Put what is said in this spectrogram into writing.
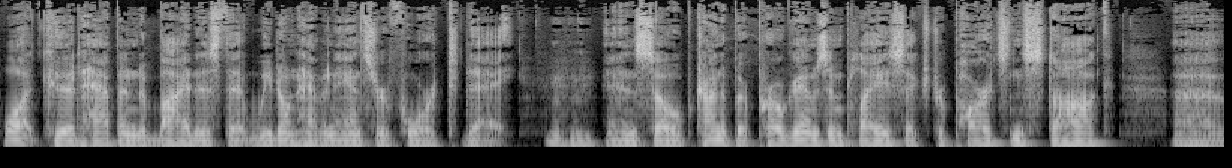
what could happen to bite us that we don't have an answer for today. Mm-hmm. And so trying to put programs in place, extra parts in stock, uh,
